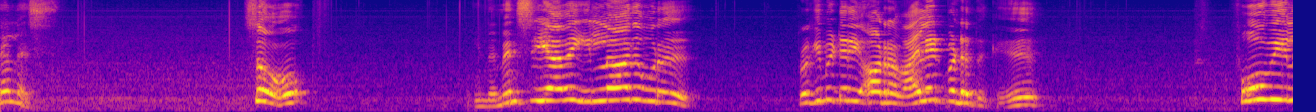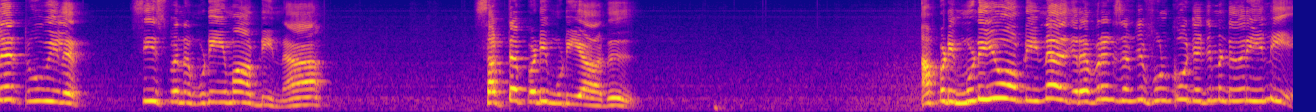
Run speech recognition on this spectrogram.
டெல்லஸ் ஸோ இந்த மென்ஸ்ட்ரியாவே இல்லாத ஒரு ப்ரொஹிபிட்டரி ஆர்டரை வயலேட் பண்ணுறதுக்கு four wheeler two wheeler seize பண்ண முடியுமா அப்படின்னா சட்டப்படி முடியாது. அப்படி முடியும் அப்படின்னா அதுக்கு ரெஃபரன்ஸ் செஞ்சு ஃபுல் கோர்ட் ஜட்ஜ்மெண்ட் வரை இல்லையே.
